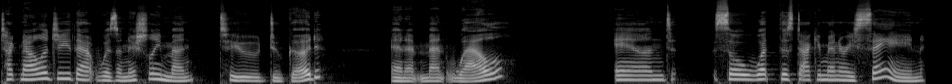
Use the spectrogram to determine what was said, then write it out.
technology that was initially meant to do good and it meant well. And so, what this documentary is saying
